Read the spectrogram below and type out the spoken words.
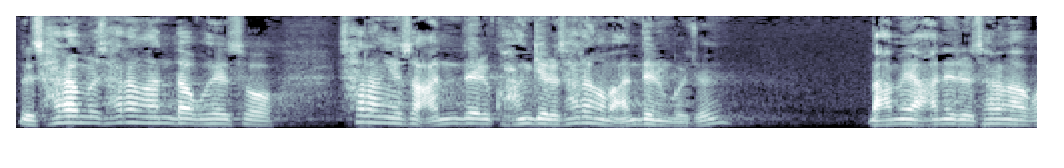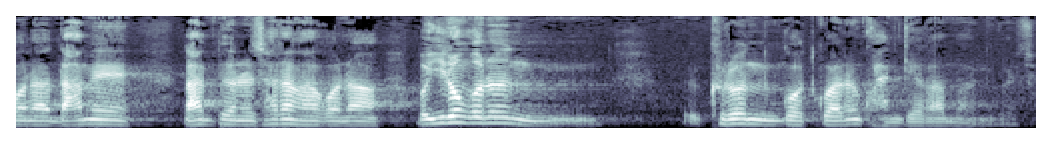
근데 사람을 사랑한다고 해서 사랑해서 안 될 관계를 사랑하면 안 되는 거죠. 남의 아내를 사랑하거나 남의 남편을 사랑하거나 뭐 이런 거는 그런 것과는 관계가 먼 거죠.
